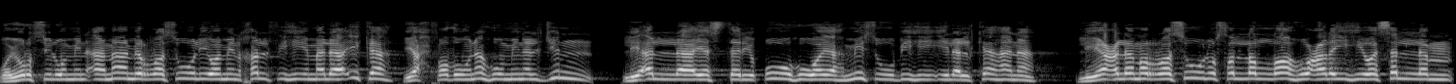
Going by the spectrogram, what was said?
ويرسل من أمام الرسول ومن خلفه ملائكة يحفظونه من الجن لئلا يسترقوه ويهمسوا به إلى الكهنة ليعلم الرسول صلى الله عليه وسلم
